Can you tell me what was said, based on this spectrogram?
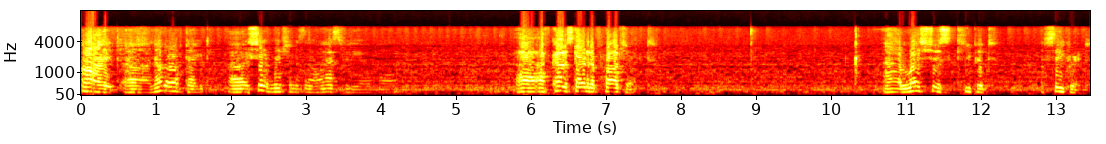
Alright, uh, another update. Uh, I should have mentioned this in the last video, but uh, I've kind of started a project. Uh, let's just keep it a secret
